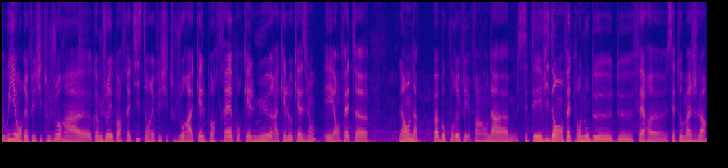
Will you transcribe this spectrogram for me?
Euh, oui, on réfléchit toujours à, euh, comme Jo est portraitiste, on réfléchit toujours à quel portrait, pour quel mur, à quelle occasion. Et en fait, euh, là, on n'a pas beaucoup réfléchi. Enfin, on a, c'était évident en fait pour nous de, faire cet hommage-là.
